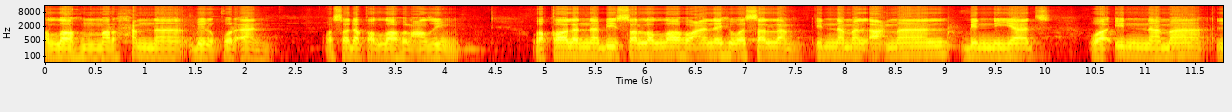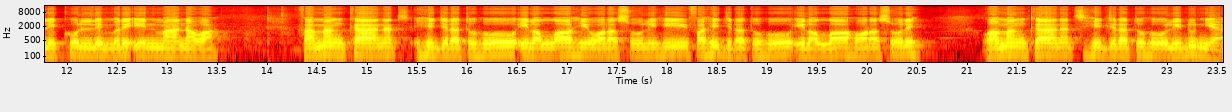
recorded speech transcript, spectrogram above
اللهم ارحمنا بالقرآن وصدق الله العظيم وقال النبي صلى الله عليه وسلم إنما الأعمال بالنيات وإنما لكل امرئ ما نوى فمن كانت هجرته إلى الله ورسوله فهجرته إلى الله ورسوله ومن كانت هجرته لدنيا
